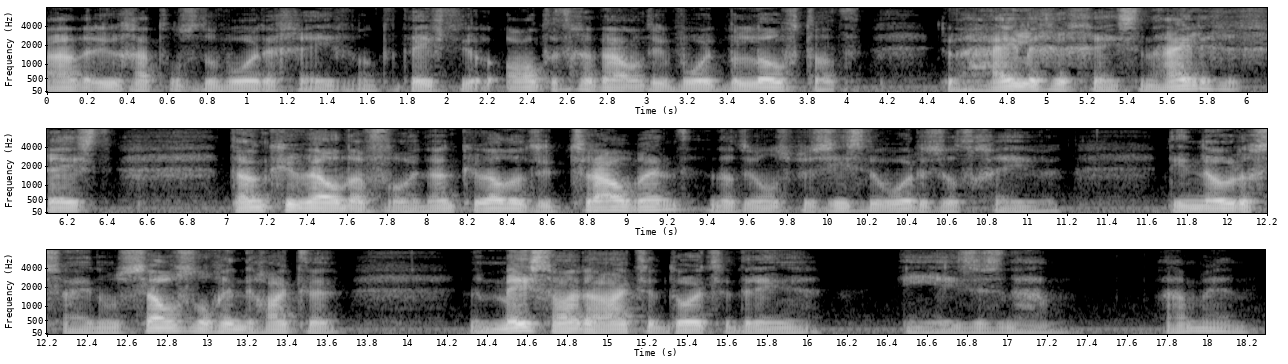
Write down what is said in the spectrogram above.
Vader, u gaat ons de woorden geven, want dat heeft u altijd gedaan, want uw woord belooft dat. Uw Heilige Geest, een Heilige Geest, dank u wel daarvoor. Dank u wel dat u trouw bent en dat u ons precies de woorden zult geven die nodig zijn om zelfs nog in de harten, de meest harde harten door te dringen. In Jezus' naam. Amen.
